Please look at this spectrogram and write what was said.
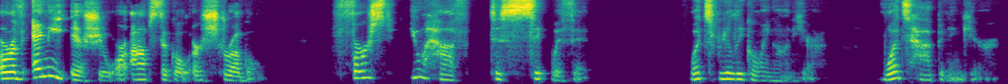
or of any issue or obstacle or struggle. First, you have to sit with it. What's really going on here? What's happening here?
